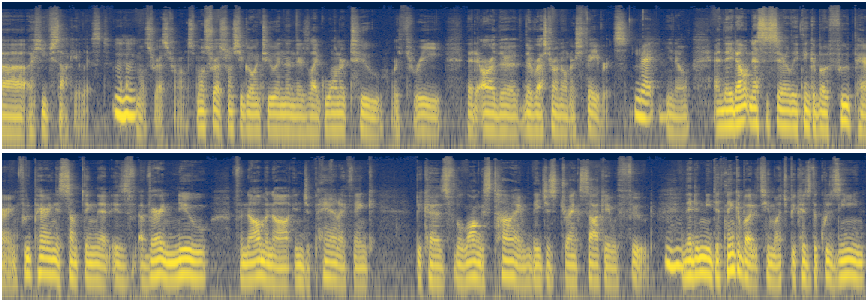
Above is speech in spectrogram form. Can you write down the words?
uh, a huge sake list at most restaurants. Most restaurants you go into, and then there's like one or two or three that are the the restaurant owner's favorites Right. you know? And they don't necessarily think about food pairing. Food pairing is something that is a very new phenomena in japan i think because for the longest time they just drank sake with food. And they didn't need to think about it too much because the cuisine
